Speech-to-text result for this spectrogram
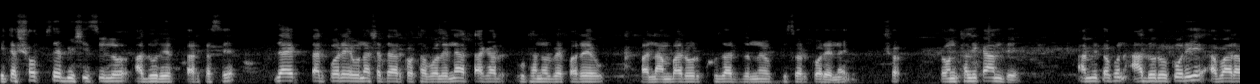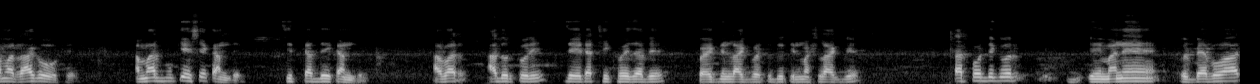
এটা সবচেয়ে বেশি ছিল আদরের তার কাছে। যাই তারপরে ওনার সাথে আর কথা বলে না টাকার উঠানোর ব্যাপারেও বা নাম্বার ওর খোঁজার জন্য কিছু আর করে নাই। তখন খালি কান্দে। আমি তখন আদরও করি, আবার আমার রাগও ওঠে। আমার বুকে এসে কান্দে, চিৎকার দিয়ে কান্দে। আবার আদর করি যে এটা ঠিক হয়ে যাবে, কয়েকদিন লাগবে তো দু তিন মাস লাগবে। তারপর দেখি ওর মানে ওর ব্যবহার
